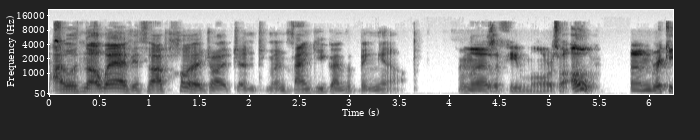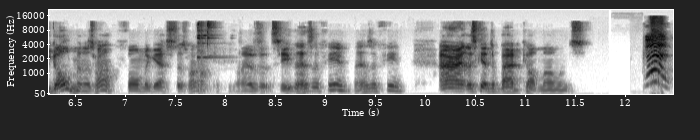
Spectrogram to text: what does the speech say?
I was not aware of it, so I apologise, gentlemen. Thank you, Graham, for bringing it up. And there's a few more as well. Oh, and Ricky Goldman as well, former guest as well. There's a, see, there's a few. There's a few. All right, let's get to bad cop moments. Good.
